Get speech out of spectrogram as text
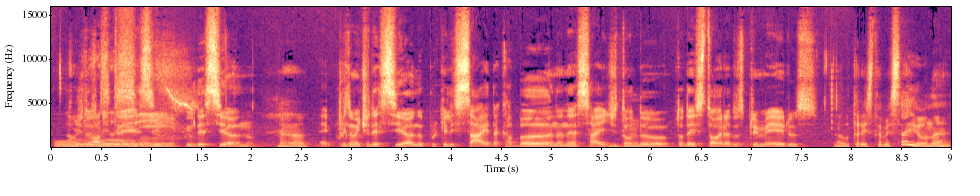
O de Nossa, 2013 sim. e o desse ano. Aham. É, principalmente o desse ano, porque ele sai da cabana, né? Sai de todo, toda a história dos primeiros. O 3 também saiu, né?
